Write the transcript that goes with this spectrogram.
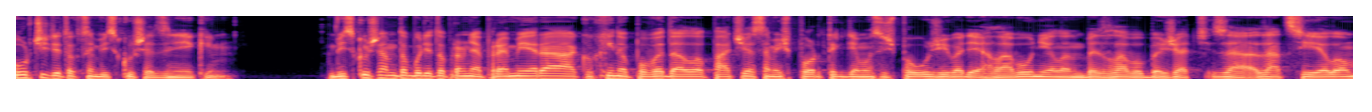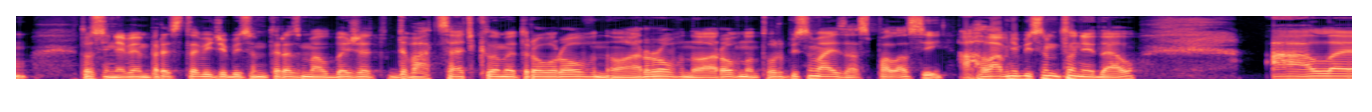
určite to chcem vyskúšať s niekým. Vyskúšam to, bude to pre mňa premiéra, ako Chino povedal, páčia sa mi športy, kde musíš používať aj hlavu, nielen bez hlavo bežať za, za cieľom. To si neviem predstaviť, že by som teraz mal bežať 20 km rovno a rovno a rovno, to už by som aj zaspal asi a hlavne by som to nedal. Ale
